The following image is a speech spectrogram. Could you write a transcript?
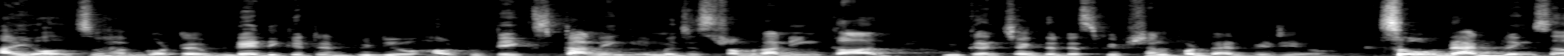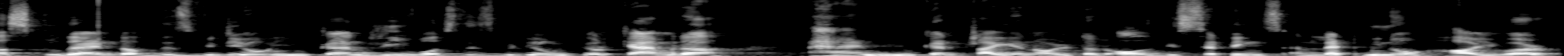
I also have got a dedicated video how to take stunning images from running car. You can check the description for that video. So that brings us to the end of this video. You can rewatch this video with your camera and you can try and alter all these settings and let me know how you are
